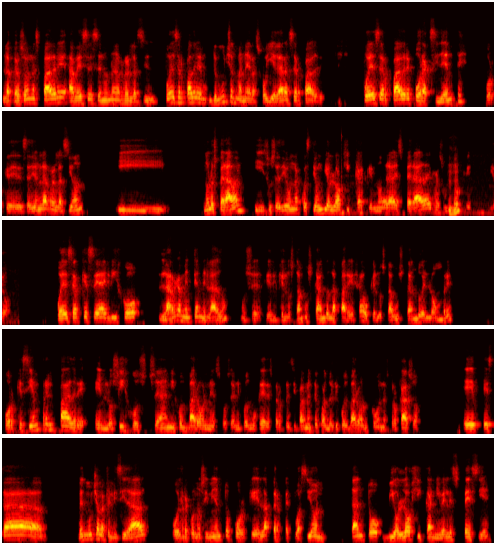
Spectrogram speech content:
la persona es padre a veces en una relación, puede ser padre de muchas maneras o llegar a ser padre. Puede ser padre por accidente, porque se dio en la relación y no lo esperaban y sucedió una cuestión biológica que no era esperada y resultó que dio. Puede ser que sea el hijo largamente anhelado, o sea, que, el que lo está buscando la pareja o que lo está buscando el hombre, porque siempre el padre en los hijos, sean hijos varones o sean hijos mujeres, pero principalmente cuando el hijo es varón, como en nuestro caso, eh, está, ves mucha la felicidad o el reconocimiento porque es la perpetuación tanto biológica a nivel especie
